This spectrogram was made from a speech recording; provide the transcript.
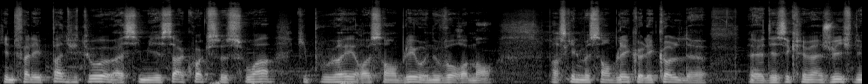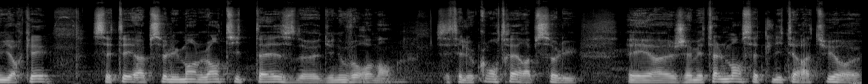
qu'il ne fallait pas du tout assimiler ça à quoi que ce soit qui pourrait ressembler au nouveau roman. Parce qu'il me semblait que l'école euh, des écrivains juifs new-yorkais, c'était absolument l'antithèse du nouveau roman. C'était le contraire absolu. Et euh, j'aimais tellement cette littérature euh,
